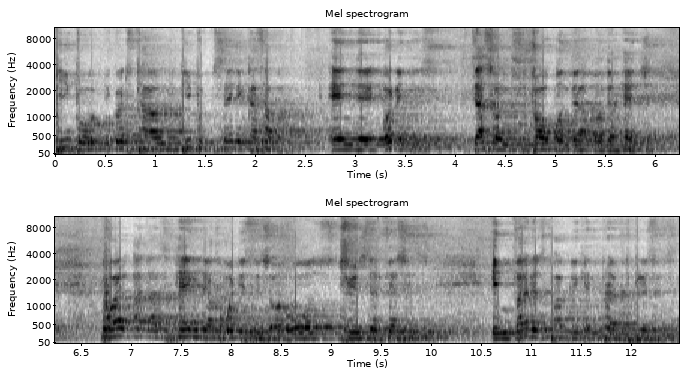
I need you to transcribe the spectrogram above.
people, you go to town, people selling cassava and uh, oranges, just on, top on their, on their heads while others hang their commodities on walls, trees, and fences in various public and private places.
